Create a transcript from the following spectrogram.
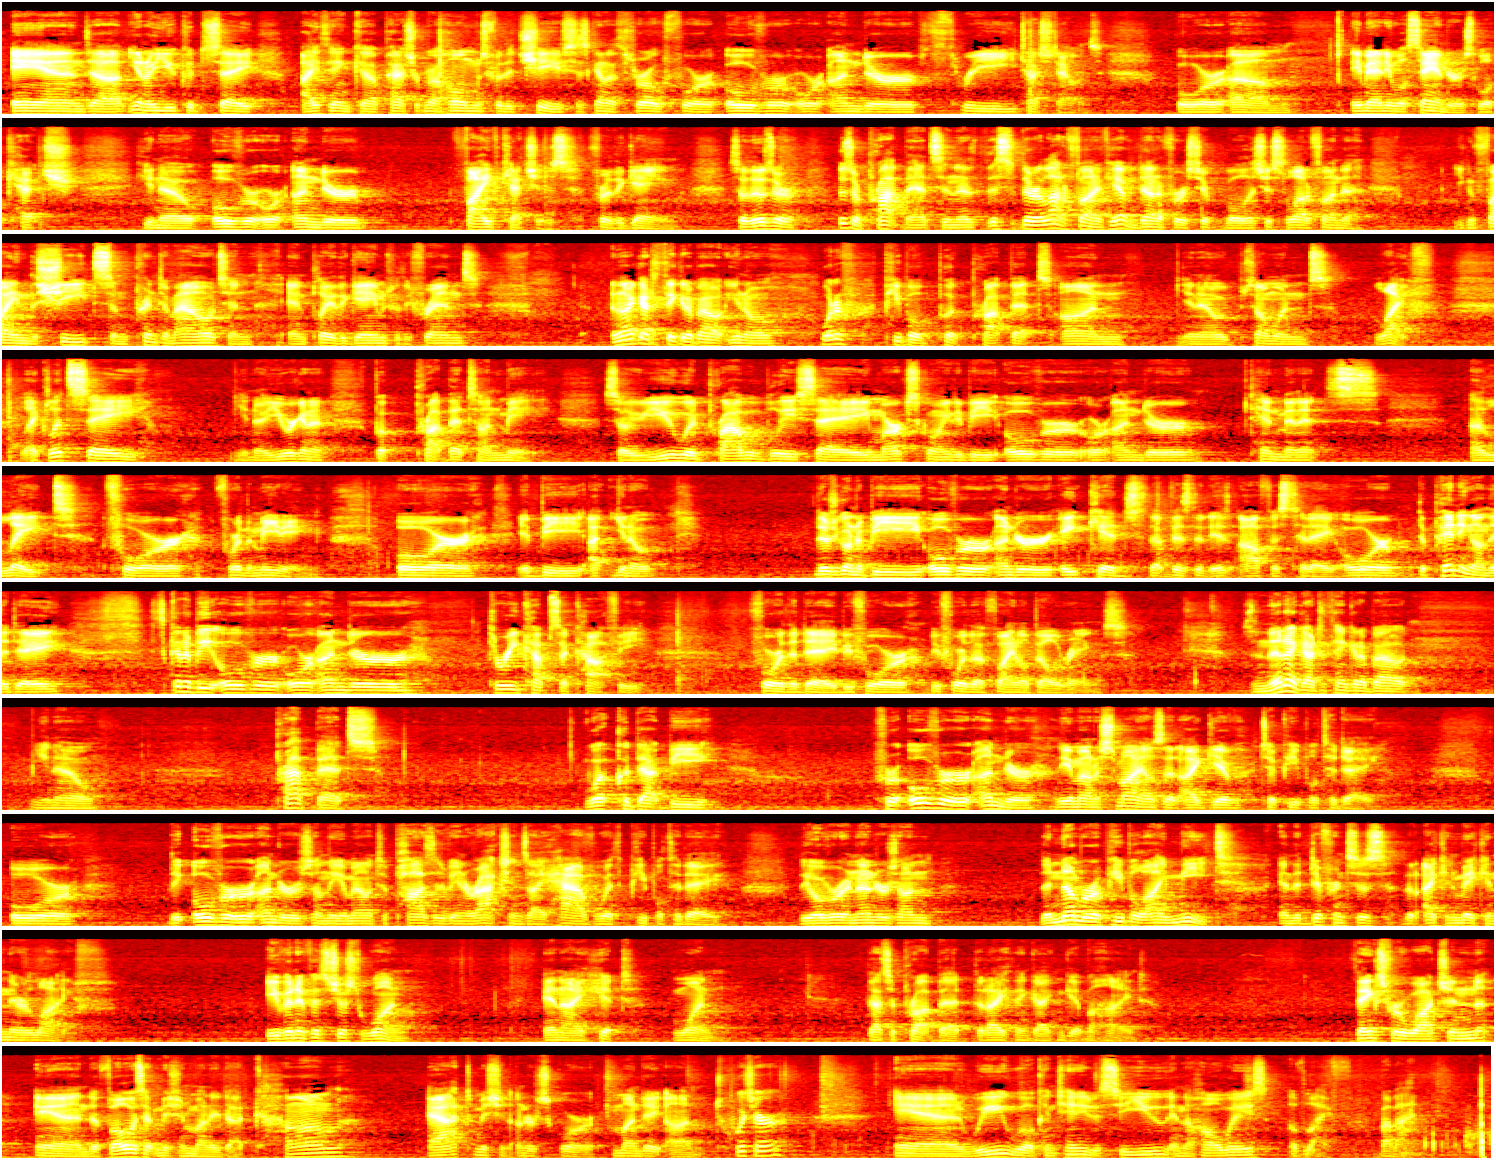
And, uh, you know, you could say, I think uh, Patrick Mahomes for the Chiefs is going to throw for over or under three touchdowns. Or um, Emmanuel Sanders will catch, you know, over or under five catches for the game. So those are those are prop bets, and this, they're a lot of fun. If you haven't done it for a Super Bowl, it's just a lot of fun to. You can find the sheets and print them out and, and play the games with your friends. And I got to thinking about, you know, what if people put prop bets on you know, someone's life. Like, let's say, you know, you were to put prop bets on me. So you would probably say Mark's going to be over or under 10 minutes uh, late for for the meeting, or it'd be uh, you know there's going to be over under eight kids that visit his office today, or depending on the day, it's going to be over or under three cups of coffee for the day before before the final bell rings. And then I got to thinking about, you know, prop bets. What could that be for over or under the amount of smiles that I give to people today? Or the over or unders on the amount of positive interactions I have with people today. The over and unders on the number of people I meet and the differences that I can make in their life even if it's just one, and I hit one. That's a prop bet that I think I can get behind. Thanks for watching, and follow us at missionmonday.com, at mission underscore Monday on Twitter, and we will continue to see you in the hallways of life. Bye bye.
